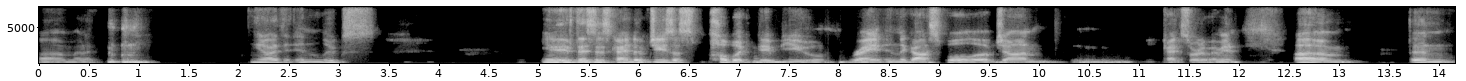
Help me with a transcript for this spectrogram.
Um, and you know, I in Luke's, you know, if this is kind of Jesus' public debut, right, in the Gospel of John, kind of, sort of, I mean, um, then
